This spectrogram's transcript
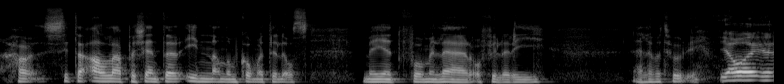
Har, sitter alla patienter innan de kommer till oss med ett formulär och fyller i? Eller vad tror du? Ja, eh,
